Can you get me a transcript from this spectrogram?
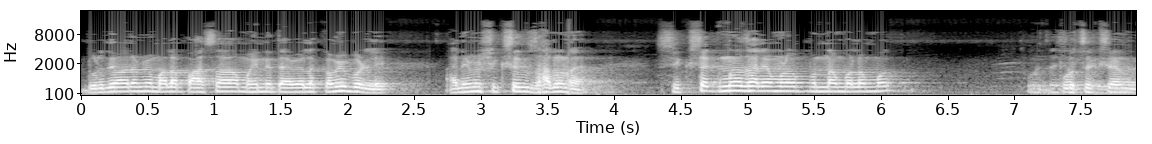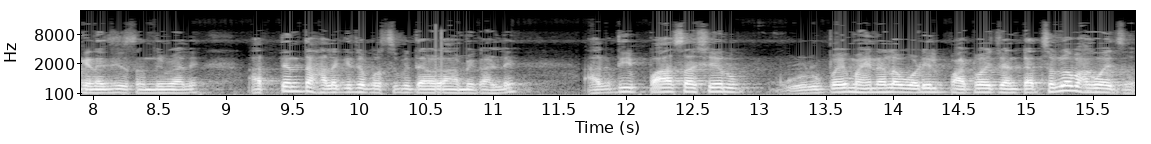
दुर्दैवाने मी मला पाच सहा महिने त्यावेळेला कमी पडले आणि मी शिक्षक झालो नाही. शिक्षक न झाल्यामुळे पुन्हा मला मग पुढचं शिक्षण घेण्याची संधी मिळाली. अत्यंत हालाकीच्या परिस्थिती त्यावेळेला आम्ही काढले. अगदी पाच सहाशे रुपये महिन्याला वडील पाठवायचे आणि त्यात सगळं भागवायचं.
